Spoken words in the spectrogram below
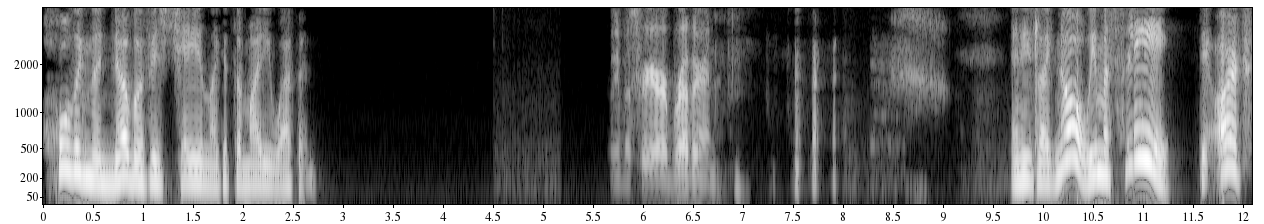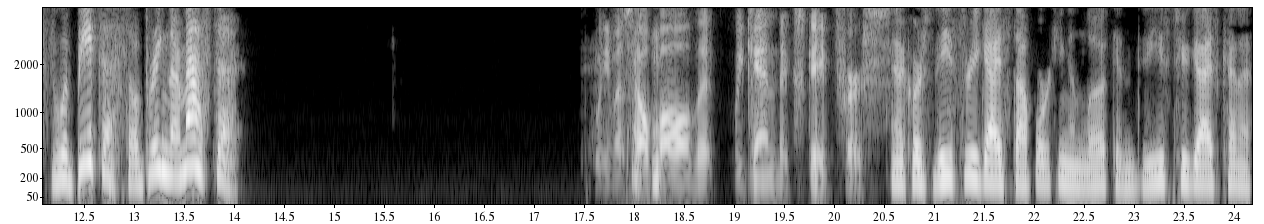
holding the nub of his chain like it's a mighty weapon. we must free our brethren. And he's like, no, we must flee. The orcs will beat us or bring their master. We must help all that we can to escape first. And of course, these three guys stop working and look, and these two guys kind of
